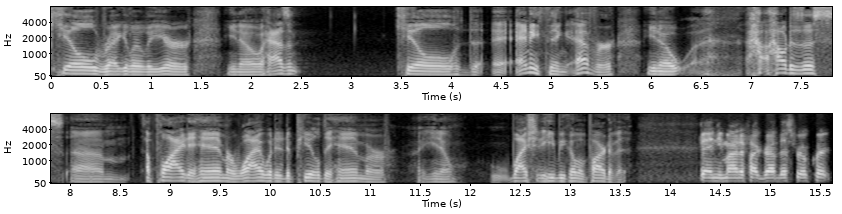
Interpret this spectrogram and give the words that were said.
kill regularly or, you know, hasn't killed anything ever, you know, how, how does this um, apply to him or why would it appeal to him or, you know, why should he become a part of it? Ben, you mind if I grab this real quick?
